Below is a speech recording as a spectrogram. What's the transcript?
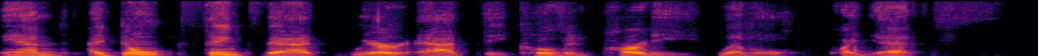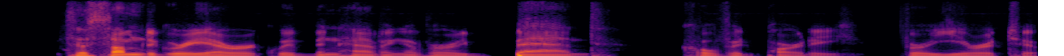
And I don't think that we're at the COVID party level quite yet. To some degree, Eric, we've been having a very bad COVID party for a year or two.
